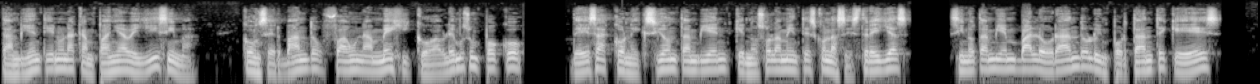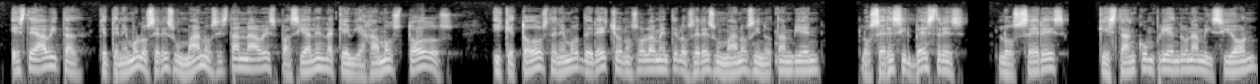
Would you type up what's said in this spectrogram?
también tiene una campaña bellísima, Conservando Fauna México. Hablemos un poco de esa conexión también que no solamente es con las estrellas, sino también valorando lo importante que es este hábitat que tenemos los seres humanos, esta nave espacial en la que viajamos todos y que todos tenemos derecho, no solamente los seres humanos, sino también los seres silvestres, los seres que están cumpliendo una misión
